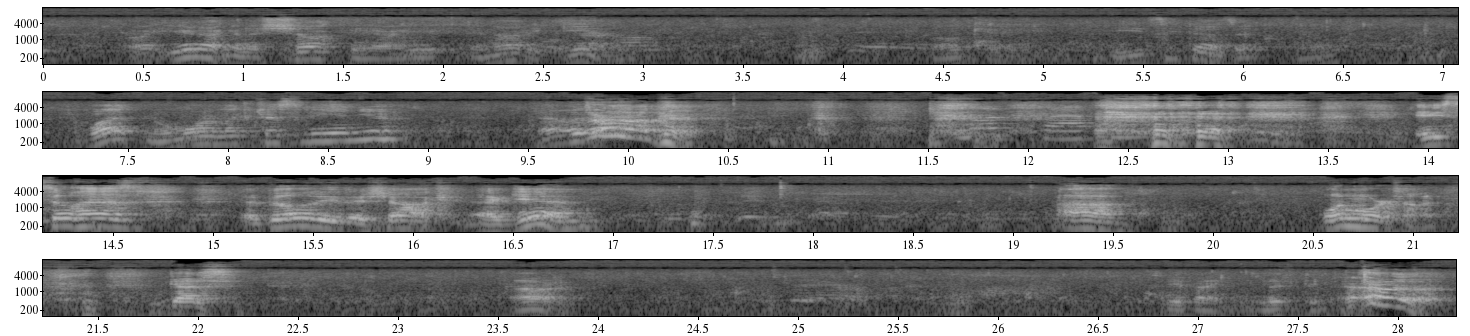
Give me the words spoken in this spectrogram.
All right, you're not going to shock me, are you? You're not again. Okay, easy does it. No. What? No more electricity in you? That was. Crap? he still has the ability to shock again. Uh, one more time. Got to. All right. See if I can lift him. Ugh!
